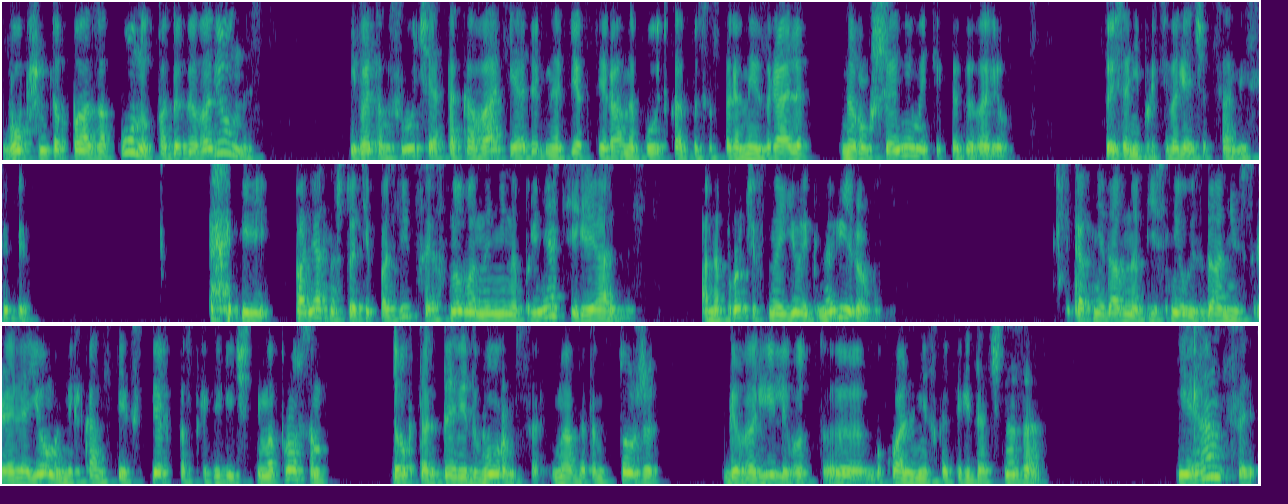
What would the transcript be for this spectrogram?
в общем-то, по закону, по договоренности. И в этом случае атаковать ядерный объект Ирана будет как бы со стороны Израиля нарушением этих договоренностей. То есть они противоречат сами себе. И понятно, что эти позиции основаны не на принятии реальности, а напротив на ее игнорировании. Как недавно объяснил изданию «Израиля Йом» американский эксперт по стратегическим вопросам доктор Дэвид Вормсер, мы об этом тоже говорили вот э, буквально несколько передач назад. Иранцы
